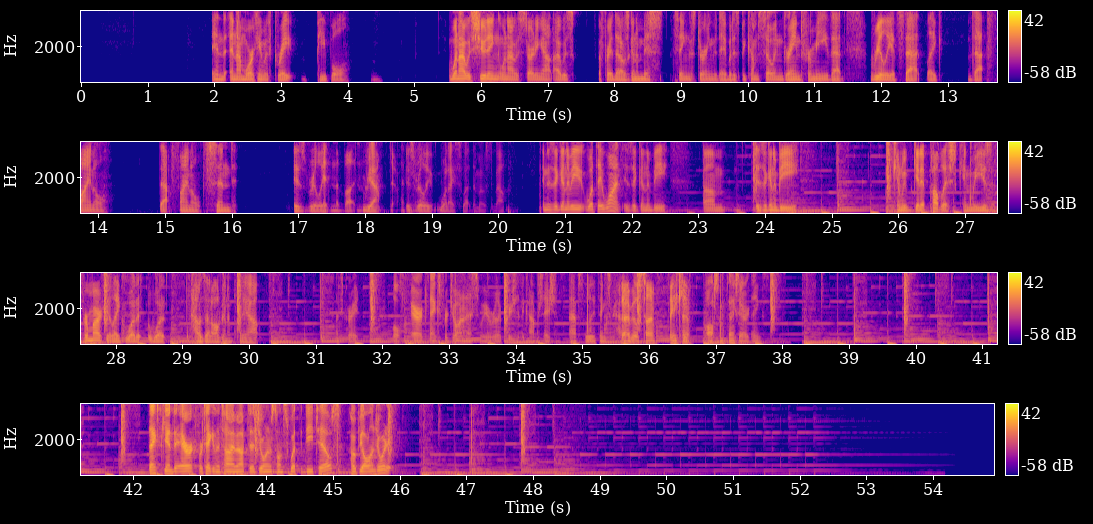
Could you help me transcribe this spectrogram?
and and I'm working with great people. When I was shooting, when I was starting out, I was afraid that I was going to miss things during the day, but it's become so ingrained for me that really it's that like that final that final send is really Hitting the button. yeah, at is really what I sweat the most about. And is it going to be what they want? Is it going to be um is it going to be can we get it published? Can we use it for market? Like what what how's that all going to play out? That's great. Well, Eric, thanks for joining us. We really appreciate the conversation. Absolutely. Thanks for having Fabulous time. me. Thank you. man. Awesome. Thanks, Eric. Thanks. Thanks again to Eric for taking the time out to join us on Sweat the Details. Hope you all enjoyed it.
